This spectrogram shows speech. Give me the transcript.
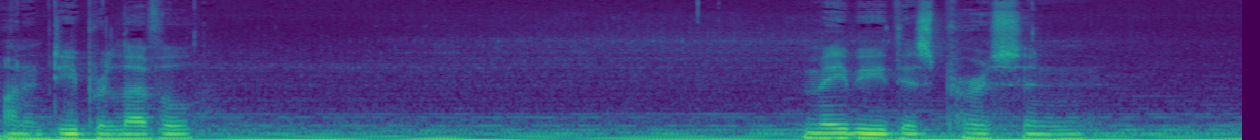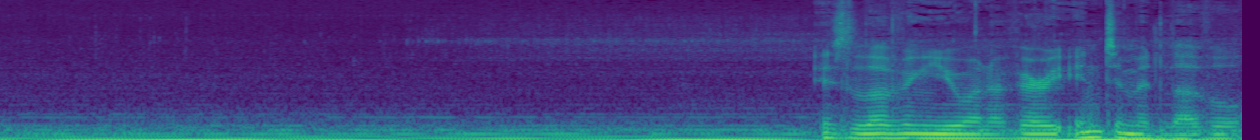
on a deeper level. Maybe this person is loving you on a very intimate level.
